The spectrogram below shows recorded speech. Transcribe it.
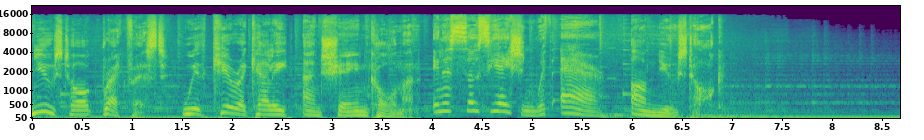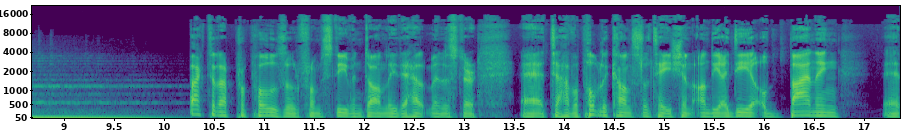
Newstalk Breakfast with Ciara Kelly and Shane Coleman. In association with AIR on Newstalk. Back to that proposal from Stephen Donnelly, the Health Minister, uh, to have a public consultation on the idea of banning uh,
